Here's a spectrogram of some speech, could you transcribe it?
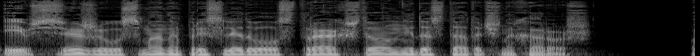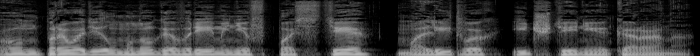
И все же Усмана преследовал страх, что он недостаточно хорош. Он проводил много времени в посте, молитвах и чтении Корана.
